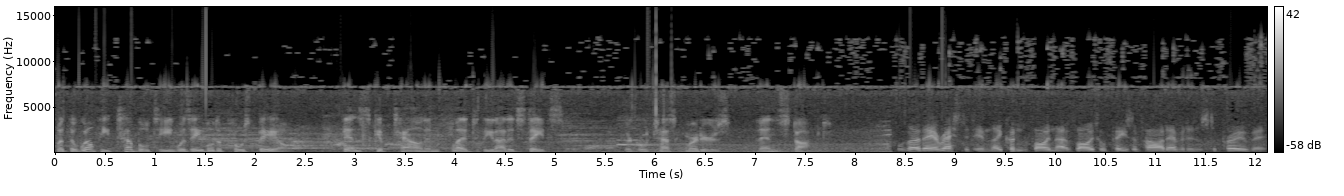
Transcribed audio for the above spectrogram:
But the wealthy Tumblety was able to post bail, then skipped town and fled to the United States. Their grotesque murders then stopped. Although they arrested him, they couldn't find that vital piece of hard evidence to prove it.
